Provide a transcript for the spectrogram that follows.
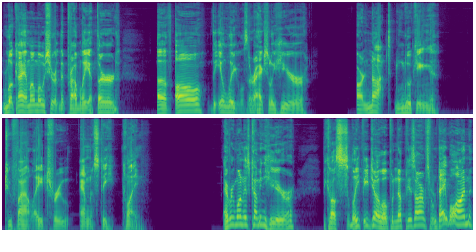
Look, I am almost sure that probably a third of all the illegals that are actually here are not looking to file a true amnesty claim. Everyone is coming here because Sleepy Joe opened up his arms from day one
